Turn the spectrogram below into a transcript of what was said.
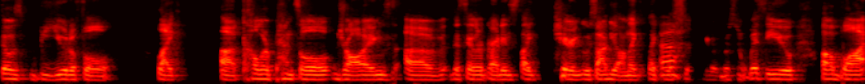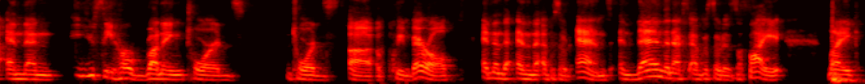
those beautiful like uh, color pencil drawings of the Sailor Guardians like cheering Usagi on, like like we're, we're, still with you, blah, blah blah, and then you see her running towards towards uh, Queen Beryl, and then the and then the episode ends, and then the next episode is a fight. Like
